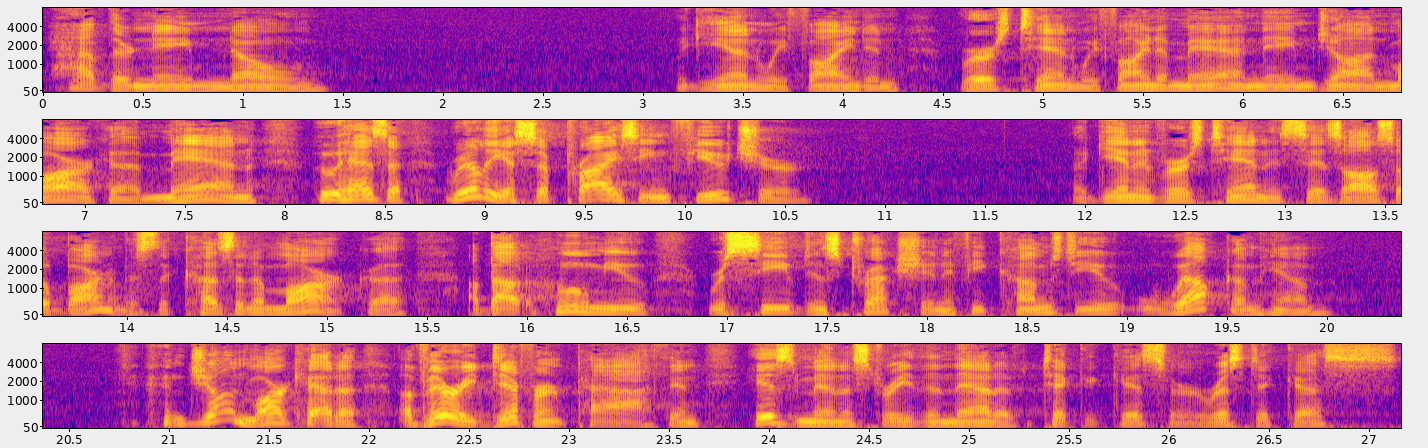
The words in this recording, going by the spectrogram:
have their name known. Again, we find in verse 10, we find a man named John Mark, a man who has a really a surprising future. Again, in verse 10, it says also Barnabas, the cousin of Mark, uh, about whom you received instruction. If he comes to you, welcome him. And John Mark had a, a very different path in his ministry than that of Tychicus or Aristarchus.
